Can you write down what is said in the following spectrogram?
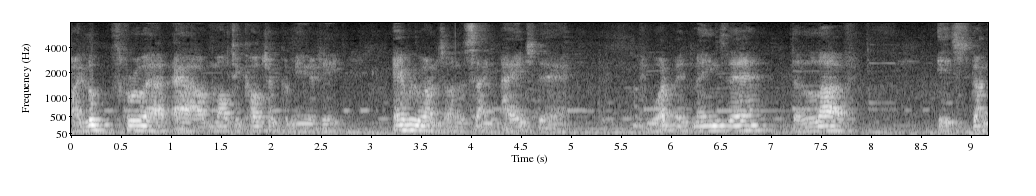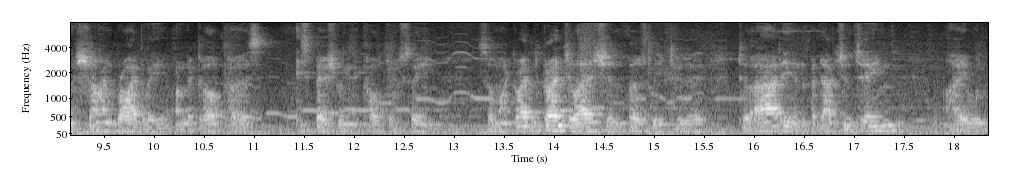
I look throughout our multicultural community, everyone's on the same page there. What it means there, the love is going to shine brightly on the Gold Coast, especially in the cultural scene. So my congratulations firstly to, the, to Artie and the production team. I would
